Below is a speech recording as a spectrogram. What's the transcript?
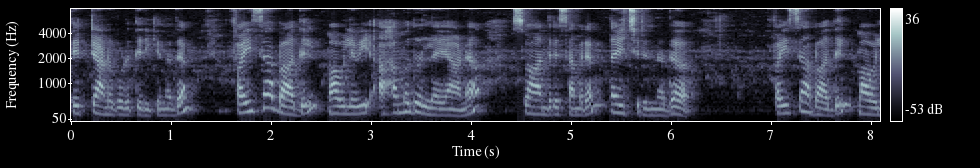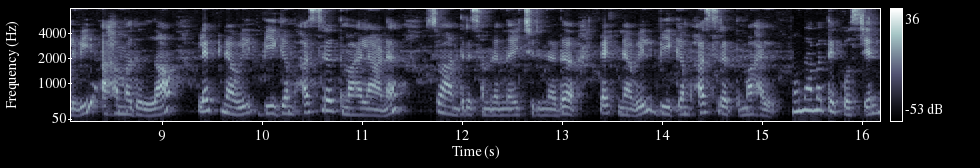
തെറ്റാണ് കൊടുത്തിരിക്കുന്നത്. ഫൈസാബാദിൽ മൗലവി അഹമ്മദുള്ളയാണ് സ്വാതന്ത്ര്യസമരം നയിച്ചിരുന്നത്. ഫൈസാബാദിൽ മൗലവി അഹമ്മദുള്ള ലക്നൌവിൽ ബീഗം ഹസ്രത്ത് മഹലാണ് സ്വാതന്ത്ര്യസമരം നയിച്ചിരുന്നത്. ലക്നൌവിൽ ബീഗം ഹസ്രത്ത് മഹൽ. മൂന്നാമത്തെ ക്വസ്റ്റ്യൻ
